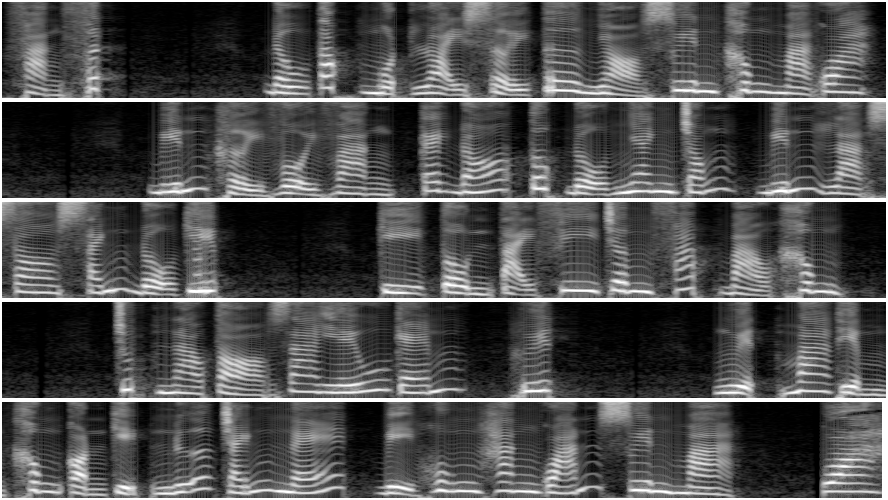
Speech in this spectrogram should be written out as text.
phảng phất. Đầu tóc một loại sợi tơ nhỏ xuyên không mà qua. Biến khởi vội vàng, cái đó tốc độ nhanh chóng, biến là so sánh độ kiếp. Kỳ tồn tại phi châm pháp bảo không. Chút nào tỏ ra yếu kém, huyết. Nguyệt ma thiểm không còn kịp nữa tránh né, bị hung hăng quán xuyên mà. Qua,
